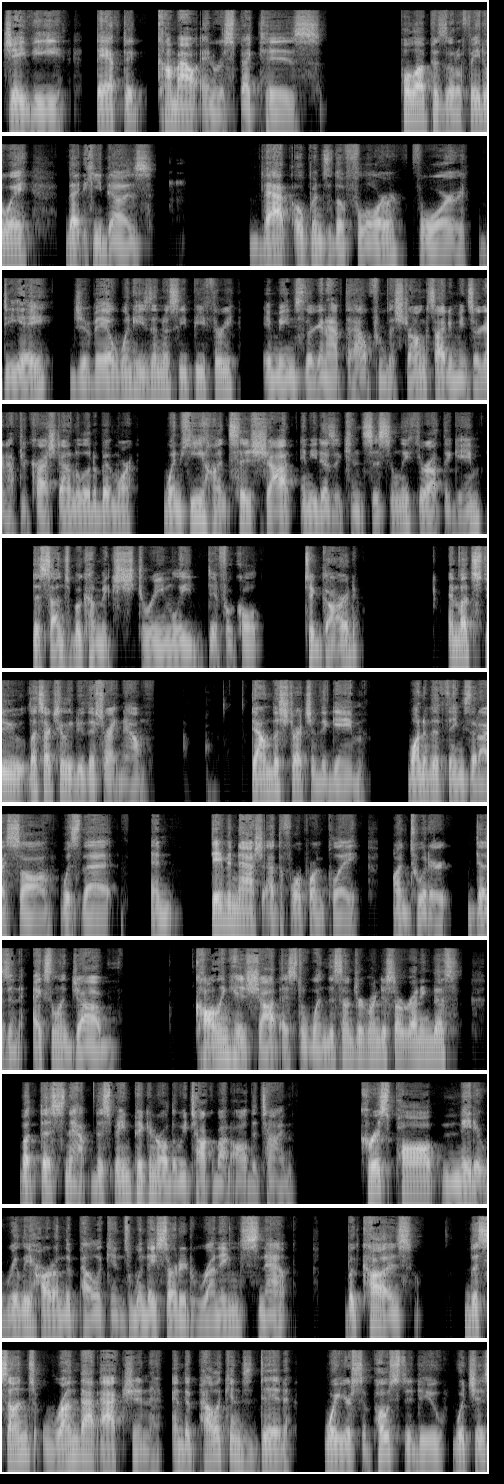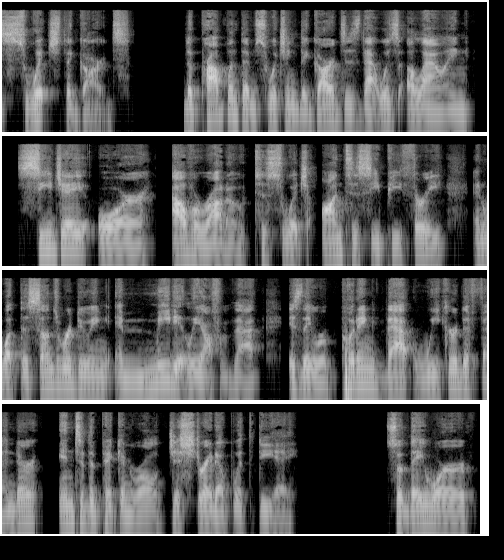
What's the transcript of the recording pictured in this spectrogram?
JV. They have to come out and respect his pull up his little fadeaway that he does. That opens the floor for DA JaVale when he's in a CP3. It means they're going to have to help from the strong side. It means they're going to have to crash down a little bit more. When he hunts his shot and he does it consistently throughout the game, the Suns become extremely difficult to guard and let's do let's actually do this right now. Down the stretch of the game, one of the things that I saw was that and David Nash at the four point play on Twitter does an excellent job calling his shot as to when the Suns are going to start running this. But the snap, the Spain pick and roll that we talk about all the time, Chris Paul made it really hard on the Pelicans when they started running snap because the Suns run that action and the Pelicans did what you're supposed to do, which is switch the guards. The problem with them switching the guards is that was allowing CJ or Alvarado to switch onto CP3. And what the Suns were doing immediately off of that is they were putting that weaker defender into the pick and roll just straight up with DA. So they were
